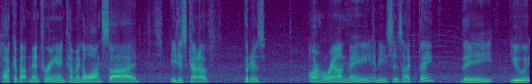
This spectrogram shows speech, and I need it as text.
talk about mentoring and coming alongside he just kind of put his arm around me and he says I think the you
